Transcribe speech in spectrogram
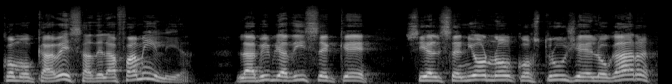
como cabeza de la familia. La Biblia dice que si el Señor no construye el hogar,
